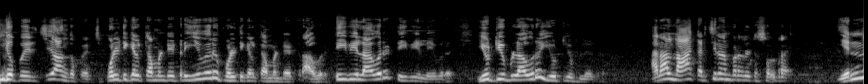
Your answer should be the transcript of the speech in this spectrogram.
இங்கே போயிடுச்சு அங்கே போயிடுச்சு பொலிட்டிக்கல் கமெண்டேட்டர் இவர் பொலிட்டிக்கல் கமெண்டேட்டர் அவர். டிவியில் அவர் டிவியில் இவர். யூடியூப்பில் அவர் யூடியூப்பில் இவர். அதனால் நான் கட்சி நண்பர்கள்ட்ட சொல்கிறேன் என்ன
